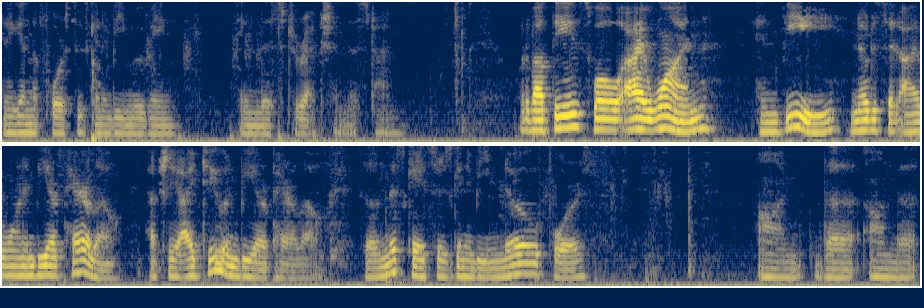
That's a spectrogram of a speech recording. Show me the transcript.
And again, the force is going to be moving in this direction this time. What about these? Well, I1 and B, notice that I1 and B are parallel. Actually, I2 and B are parallel. So in this case, there's going to be no force on the on the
